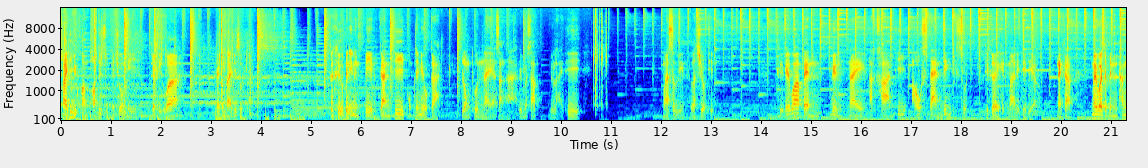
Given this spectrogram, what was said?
ใครที่มีความพร้อมที่สุดในช่วงนี้ ก็ถือว่าได้กำไรที่สุดแล้วก็คือว่าเป็นอีกหนึ่งปีเหมือนกันที่ผมได้มีโอกาสลงทุนในอสังหาริมทรัพย์อยู่หลายที่ มาสลินรัชโยธินถือได้ว่าเป็นหนึ่งในอาคารที่ outstanding ที่สุดที่เคยเห็นมาเลยทีเดียวนะครับไม่ว่าจะเป็นทั้ง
